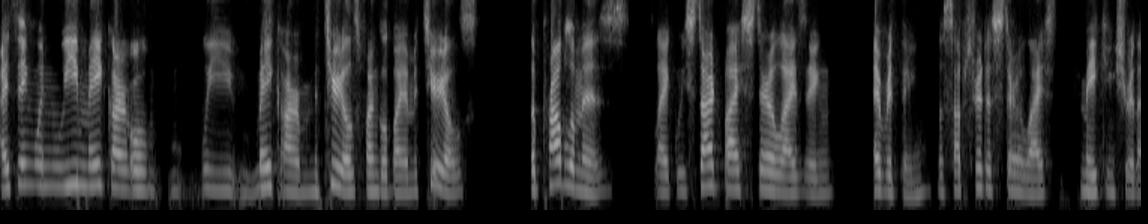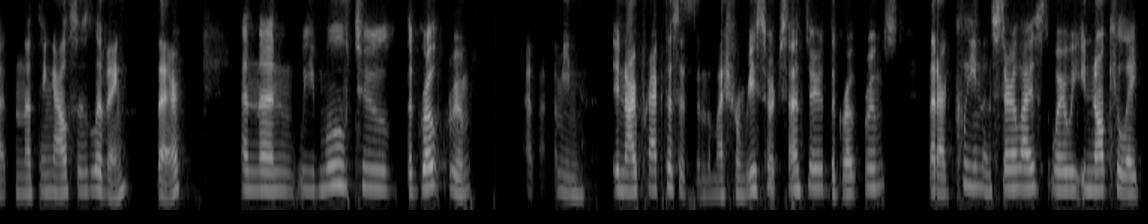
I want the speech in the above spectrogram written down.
I think when we make our own, we make our materials fungal biomaterials, the problem is like we start by sterilizing everything. The substrate is sterilized, making sure that nothing else is living there. And then we move to the growth room. I mean, in our practice, it's in the Mushroom Research Center, the growth rooms that are clean and sterilized, where we inoculate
